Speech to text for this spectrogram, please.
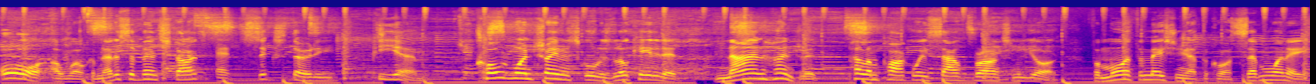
All are welcome. Now this event starts at 6:30 p.m. Code 1 Training School is located at 900 Pelham Parkway, South Bronx, New York. For more information, you have to call 718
